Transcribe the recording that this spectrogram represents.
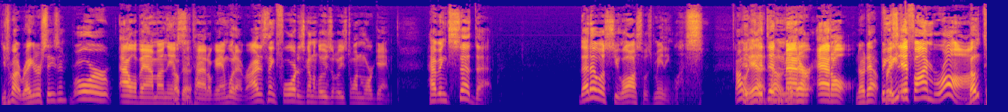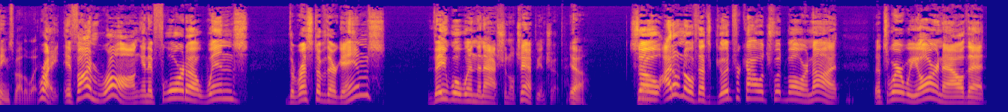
You talking about regular season or Alabama in the okay. SEC title game, whatever. I just think Florida's going to lose at least one more game. Having said that, that LSU loss was meaningless. Oh it, yeah, it didn't no, matter no at all. No doubt. Because if I'm wrong, both teams, by the way, right? If I'm wrong, and if Florida wins the rest of their games, they will win the national championship. Yeah. So yeah. I don't know if that's good for college football or not. That's where we are now. That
